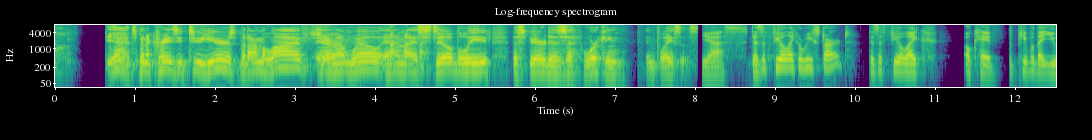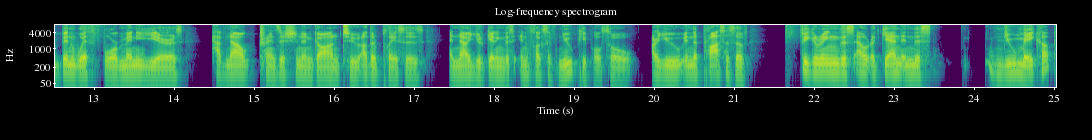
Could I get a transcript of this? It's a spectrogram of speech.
yeah, it's been a crazy two years, but I'm alive and I'm well, and I still believe the Spirit is uh, working in places. Yes. Does it feel like a restart? Does it feel like, okay, the people that you've been with for many years have now transitioned and gone to other places, and now you're getting this influx of new people? So are you in the process of figuring this out again in this new makeup?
